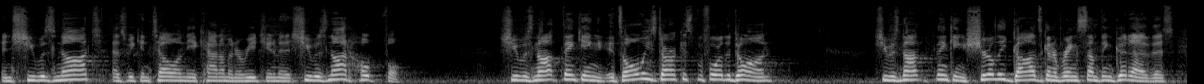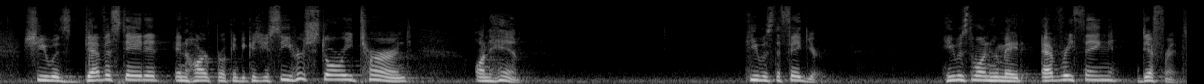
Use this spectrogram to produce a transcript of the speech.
And she was not, as we can tell on the account I'm going to read you in a minute, she was not hopeful. She was not thinking, it's always darkest before the dawn. She was not thinking, surely God's going to bring something good out of this. She was devastated and heartbroken because you see, her story turned on him. He was the figure, he was the one who made everything different.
